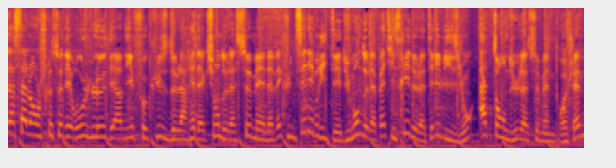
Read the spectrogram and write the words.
à Salange que se déroule le dernier focus de la rédaction de la semaine avec une célébrité du monde de la pâtisserie et de la télévision attendue la semaine prochaine.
